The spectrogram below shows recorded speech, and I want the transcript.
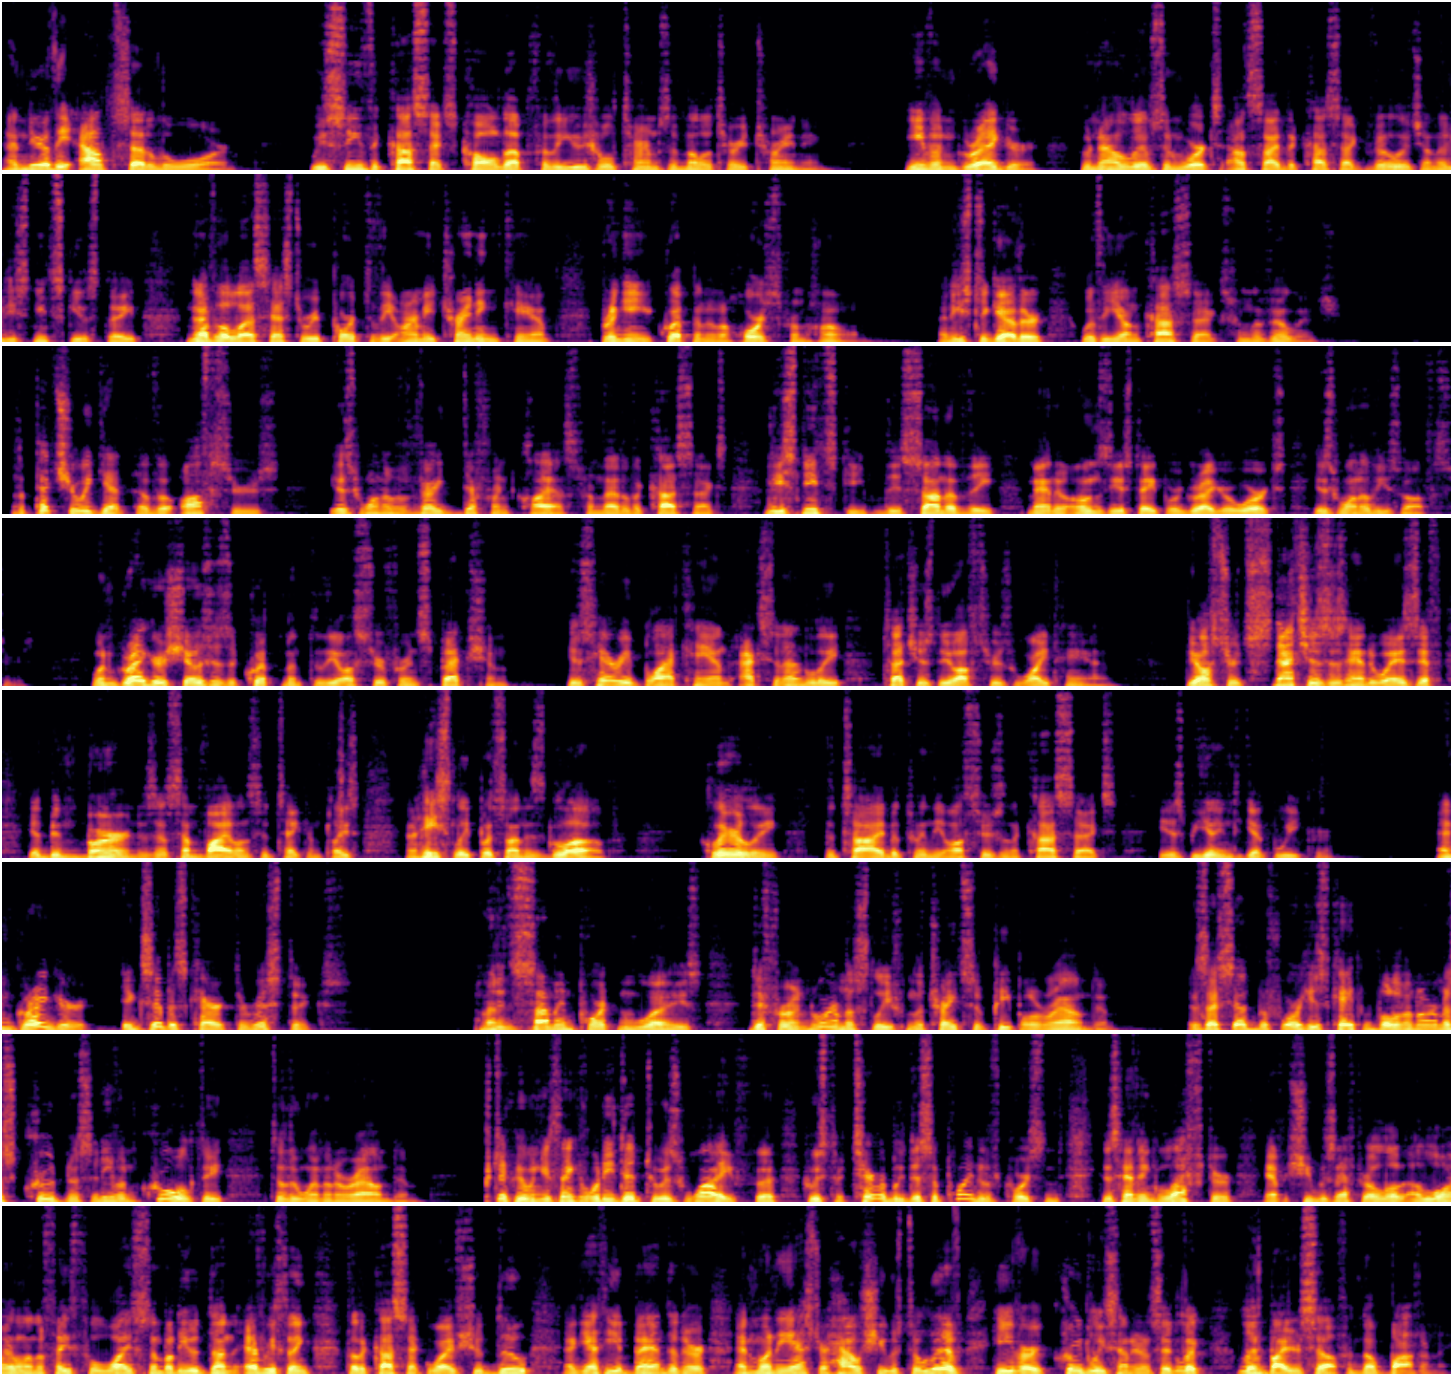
And near the outset of the war, we see the Cossacks called up for the usual terms of military training. Even Gregor, who now lives and works outside the Cossack village on the Lisnitsky estate, nevertheless has to report to the army training camp, bringing equipment and a horse from home. And he's together with the young Cossacks from the village. The picture we get of the officers is one of a very different class from that of the Cossacks. Lisnitsky, the son of the man who owns the estate where Gregor works, is one of these officers. When Gregor shows his equipment to the officer for inspection, his hairy black hand accidentally touches the officer's white hand. The officer snatches his hand away as if it had been burned, as if some violence had taken place, and hastily puts on his glove. Clearly, the tie between the officers and the Cossacks is beginning to get weaker. And Gregor exhibits characteristics that in some important ways differ enormously from the traits of people around him. As I said before, he's capable of enormous crudeness and even cruelty to the women around him particularly when you think of what he did to his wife, uh, who was terribly disappointed, of course, in his having left her. She was, after a, a, loyal and a faithful wife, somebody who had done everything that a Cossack wife should do, and yet he abandoned her. And when he asked her how she was to live, he very crudely sent her and said, Look, live by yourself and don't bother me.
